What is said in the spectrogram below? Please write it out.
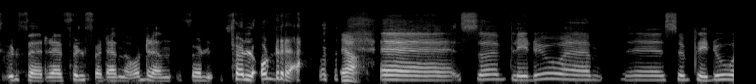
fullfør, fullfør denne ordren, følg, følg ordre. Ja. eh, så blir det jo, eh, eh, så blir det jo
